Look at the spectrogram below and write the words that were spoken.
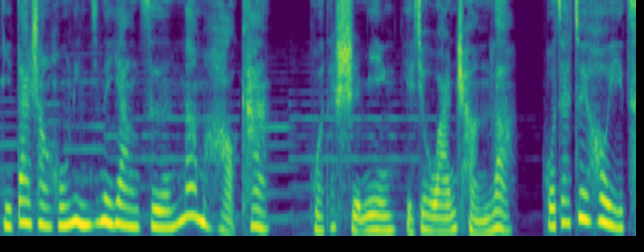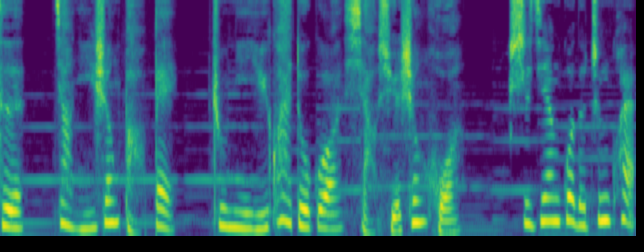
你戴上红领巾的样子那么好看，我的使命也就完成了。我在最后一次。叫你一声宝贝，祝你愉快度过小学生活。时间过得真快，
